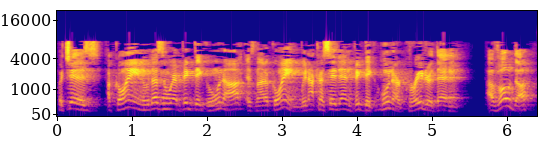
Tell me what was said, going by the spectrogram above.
which is a Kohen who doesn't wear big day is not a Kohen. We're not going to say then big day are greater than avoda.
